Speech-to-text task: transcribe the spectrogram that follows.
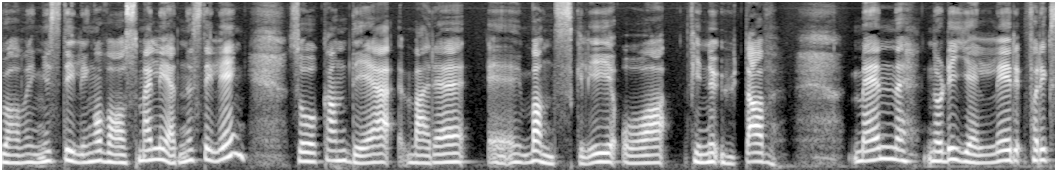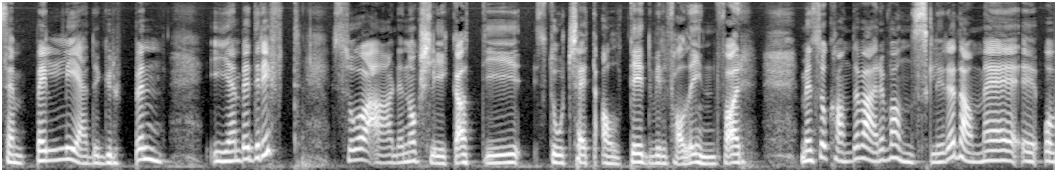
uavhengig stilling og hva som er ledende stilling, så kan det være eh, vanskelig å finne ut av. Men når det gjelder f.eks. ledergruppen i en bedrift, så er det nok slik at de stort sett alltid vil falle innenfor. Men så kan det være vanskeligere da med eh, å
